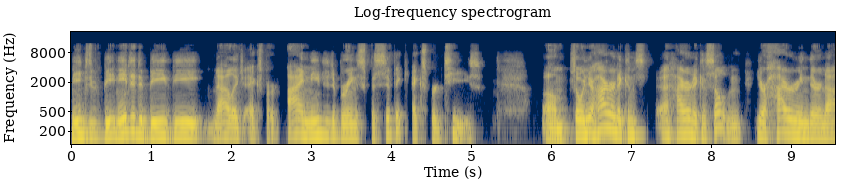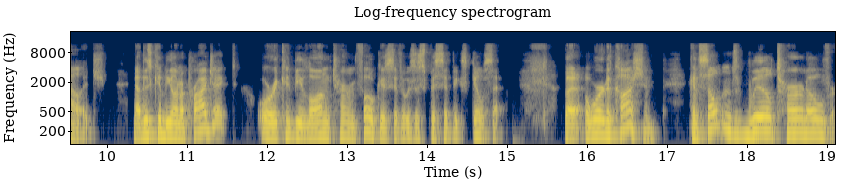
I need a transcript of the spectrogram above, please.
needed to be needed to be the knowledge expert. I needed to bring specific expertise. Um, so when you're hiring a cons- uh, hiring a consultant, you're hiring their knowledge. Now, this could be on a project or it could be long term focus if it was a specific skill set. But a word of caution consultants will turn over.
